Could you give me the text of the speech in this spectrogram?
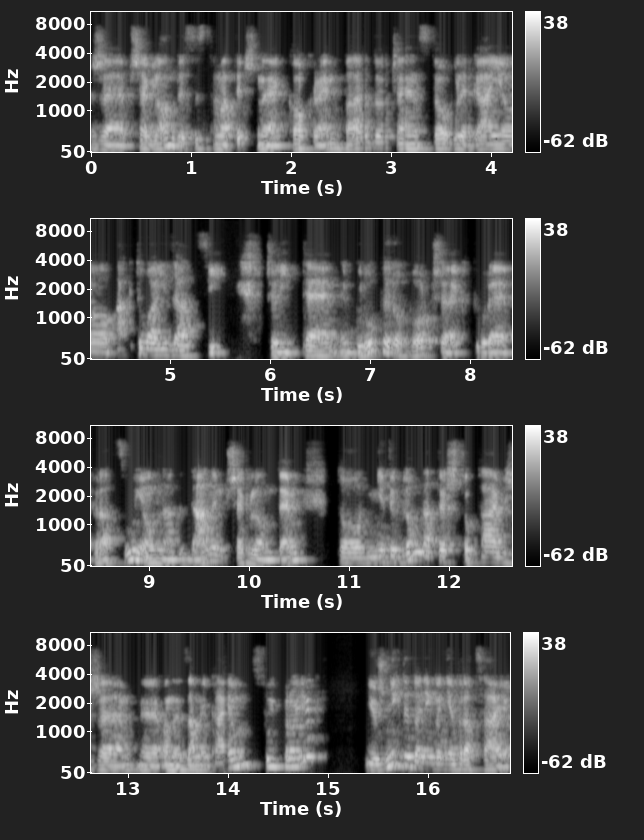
że przeglądy systematyczne Cochrane bardzo często ulegają aktualizacji, czyli te grupy robocze, które pracują nad danym przeglądem, to nie wygląda też to tak, że one zamykają swój projekt już nigdy do niego nie wracają.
